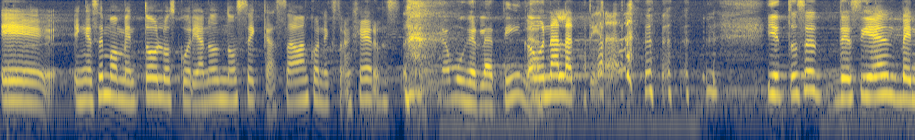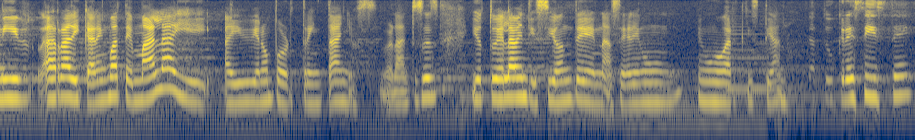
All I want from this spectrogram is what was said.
eh, en ese momento los coreanos no se casaban con extranjeros. Una mujer latina. Una latina. y entonces deciden venir a radicar en Guatemala y ahí vivieron por 30 años, ¿verdad? Entonces yo tuve la bendición de nacer en un, en un hogar cristiano. ¿Tú creciste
